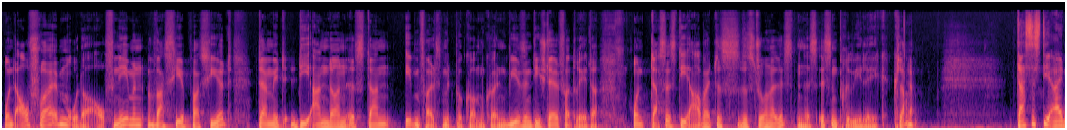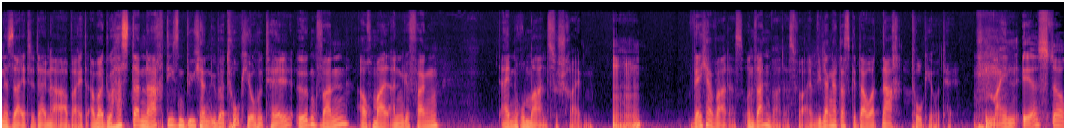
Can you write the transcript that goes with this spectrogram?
und aufschreiben oder aufnehmen, was hier passiert, damit die anderen es dann ebenfalls mitbekommen können. Wir sind die Stellvertreter. Und das ist die Arbeit des, des Journalisten. Es ist ein Privileg, klar. Ja. Das ist die eine Seite deiner Arbeit. Aber du hast dann nach diesen Büchern über Tokyo Hotel irgendwann auch mal angefangen, einen Roman zu schreiben. Mhm. Welcher war das und wann war das vor allem? Wie lange hat das gedauert nach Tokyo Hotel? Mein erster,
